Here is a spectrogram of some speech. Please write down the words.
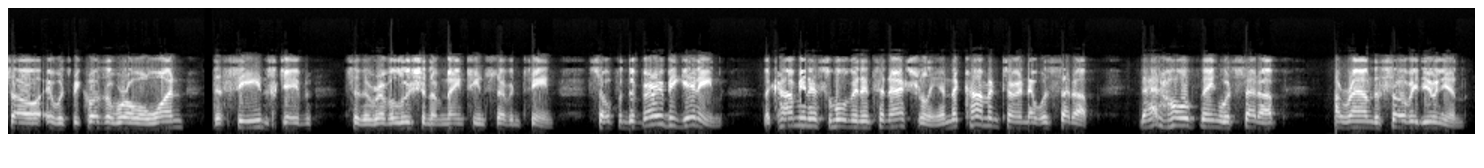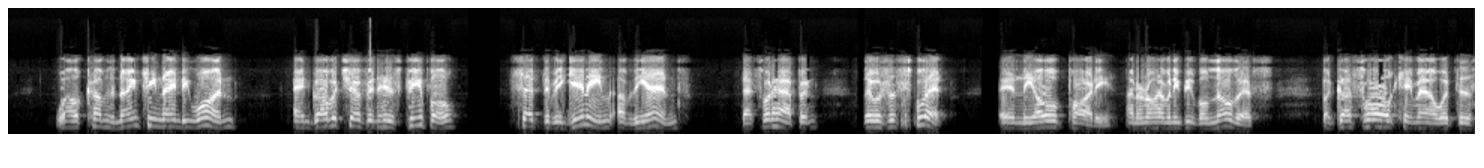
so it was because of World War One. The seeds gave to the revolution of 1917. So from the very beginning, the communist movement internationally and the Comintern that was set up, that whole thing was set up around the Soviet Union. Well, comes 1991, and Gorbachev and his people set the beginning of the end. That's what happened. There was a split in the old party. I don't know how many people know this, but Gus Hall came out with this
